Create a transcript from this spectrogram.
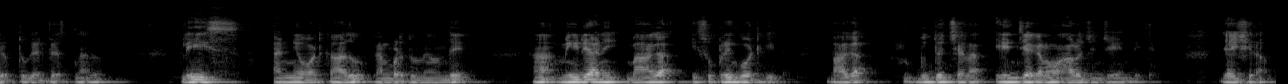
చెప్తూ గడిపేస్తున్నారు. ప్లీజ్ అన్నీ ఒకటి కాదు కనబడుతూనే ఉంది. మీడియాని బాగా ఈ సుప్రీంకోర్టుకి బాగా బుద్ధి వచ్చేలా ఏం చేయగలమో ఆలోచన చేయండి జై శ్రీరామ్.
